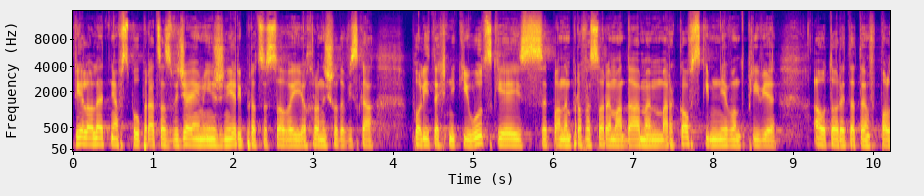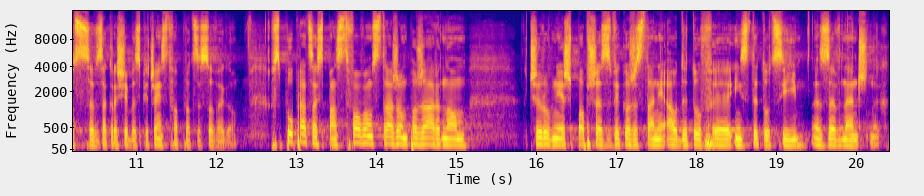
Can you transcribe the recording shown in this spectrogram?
wieloletnia współpraca z Wydziałem Inżynierii Procesowej i Ochrony Środowiska Politechniki Łódzkiej z panem profesorem Adamem Markowskim, niewątpliwie autorytetem w Polsce w zakresie bezpieczeństwa procesowego. Współpraca z Państwową Strażą Pożarną, czy również poprzez wykorzystanie audytów e, instytucji zewnętrznych.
